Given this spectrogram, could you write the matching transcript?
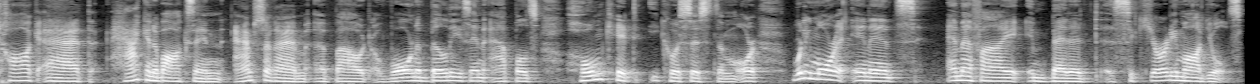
talk at Hack in a Box in Amsterdam about vulnerabilities in Apple's HomeKit ecosystem, or really more in its MFI embedded security modules.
